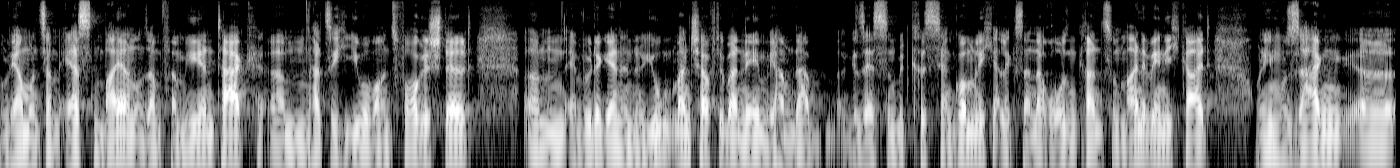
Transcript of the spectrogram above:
und wir haben uns am 1. Mai an unserem Familientag, ähm, hat sich Ivo bei uns vorgestellt. Ähm, er würde gerne eine Jugendmannschaft übernehmen. Wir haben da gesessen mit Christian Gommlich, Alexander Rosenkranz und meine Wenigkeit. Und ich muss sagen, äh,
